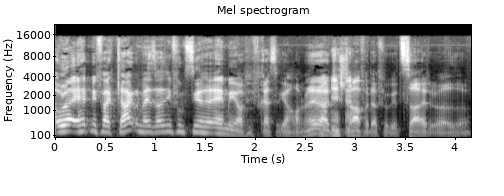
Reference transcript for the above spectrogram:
Oder er hätte mich verklagt und wenn es nicht funktioniert, hätte er mich auf die Fresse gehauen. Und er hat die Ja. Strafe dafür gezahlt oder so.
